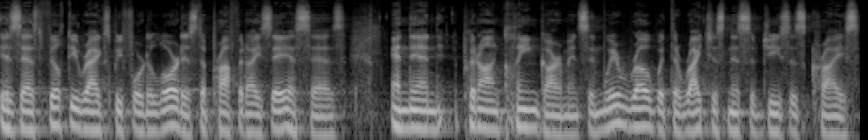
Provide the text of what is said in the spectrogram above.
is as filthy rags before the Lord, as the prophet Isaiah says. And then put on clean garments. And we're robed with the righteousness of Jesus Christ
